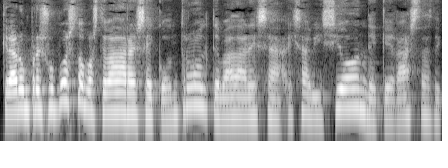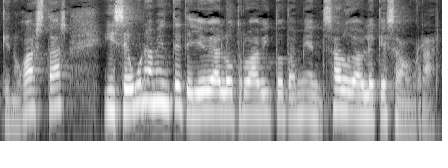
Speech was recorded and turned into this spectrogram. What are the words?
Crear un presupuesto pues te va a dar ese control, te va a dar esa, esa visión de qué gastas, de qué no gastas y seguramente te lleve al otro hábito también saludable que es ahorrar.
